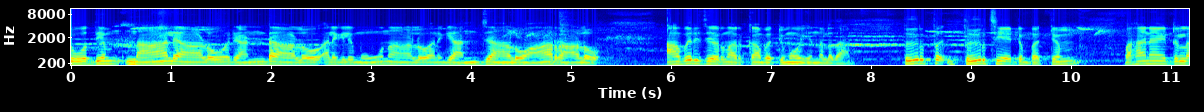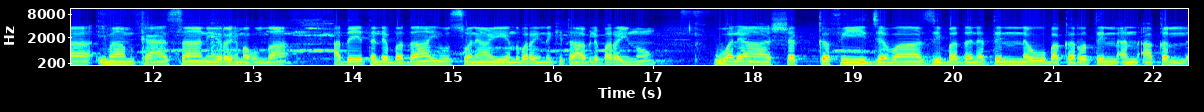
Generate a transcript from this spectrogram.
ചോദ്യം നാലാളോ രണ്ടാളോ അല്ലെങ്കിൽ മൂന്നാളോ അല്ലെങ്കിൽ അഞ്ചാളോ ആറാളോ അവർ ചേർന്ന് അറുക്കാൻ പറ്റുമോ എന്നുള്ളതാണ്. തീർത്ത തീർച്ചയായിട്ടും പറ്റും. മഹാനായിട്ടുള്ള ഇമാം കാസാനി റഹിമഹുല്ല അദ്ദേഹത്തിൻ്റെ ബദായുസ്വനായി എന്ന് പറയുന്ന കിതാബിൽ പറയുന്നു വലാ ഷക്ക ഫി ജവാസി ബദനത്തിൻ ഔ ബക്കറത്തിൻ അൻ അഖല്ല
